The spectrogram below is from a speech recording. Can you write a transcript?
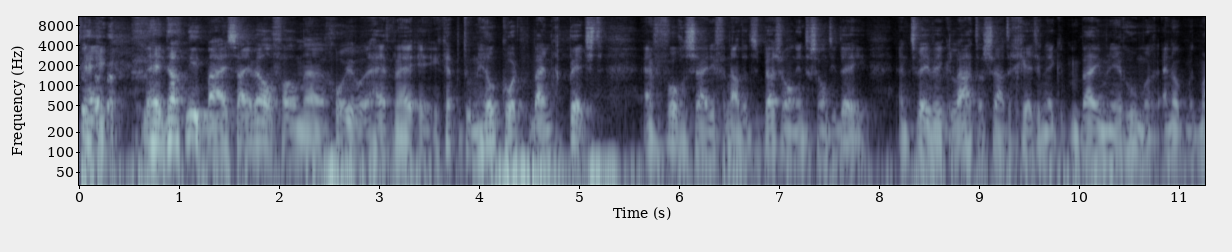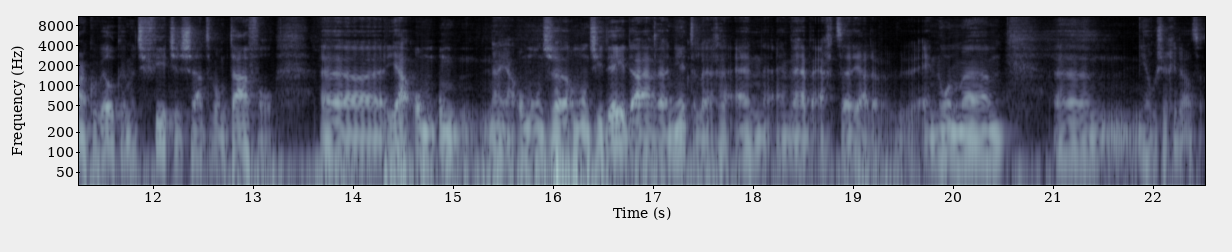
Nee, nee, dat niet. Maar hij zei wel van: Goh, joh, hij heeft me, ik heb het toen heel kort bij hem gepitcht. En vervolgens zei hij: van, Nou, dat is best wel een interessant idee. En twee weken later zaten Geert en ik bij meneer Roemer en ook met Marco Wilke, met z'n viertjes zaten we om tafel. Uh, ja, om, om, nou ja, om, onze, om onze ideeën daar uh, neer te leggen. En, en we hebben echt uh, ja, de, enorm, uh, ja, hoe zeg je dat?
